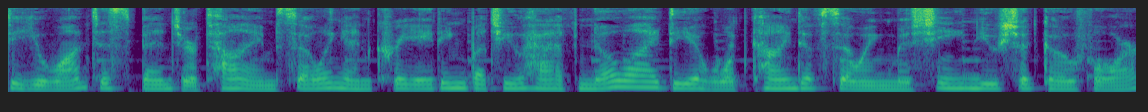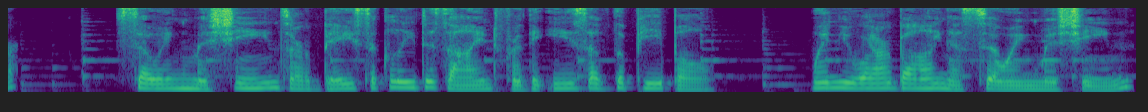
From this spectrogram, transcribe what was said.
Do you want to spend your time sewing and creating but you have no idea what kind of sewing machine you should go for? Sewing machines are basically designed for the ease of the people. When you are buying a sewing machine,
